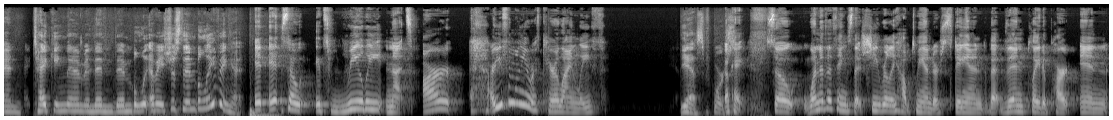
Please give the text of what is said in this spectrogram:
and taking them and then them believe. I mean, it's just them believing it. It, it so it's really nuts. Are are you familiar with Caroline Leaf? Yes, of course. Okay. So one of the things that she really helped me understand that then played a part in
